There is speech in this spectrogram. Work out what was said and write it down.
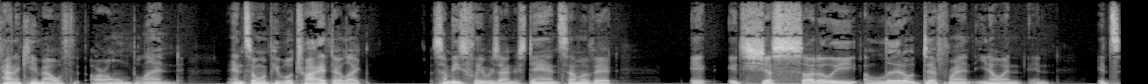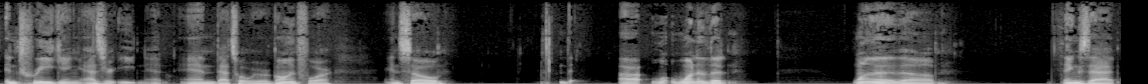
kind of came out with our own blend. And so when people try it, they're like, some of these flavors I understand, some of it, it it's just subtly a little different, you know, and and it's intriguing as you're eating it, and that's what we were going for. And so, uh, one of the one of the things that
